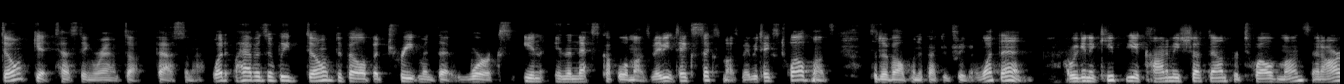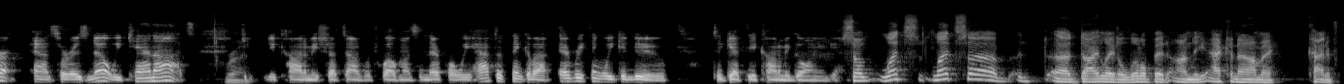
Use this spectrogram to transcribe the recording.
don't get testing ramped up fast enough? What happens if we don't develop a treatment that works in, in the next couple of months? Maybe it takes six months, maybe it takes 12 months to develop an effective treatment. What then? Are we going to keep the economy shut down for 12 months? And our answer is no, we cannot right. keep the economy shut down for 12 months. And therefore, we have to think about everything we can do to get the economy going again. So let's let's uh, uh, dilate a little bit on the economic kind of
